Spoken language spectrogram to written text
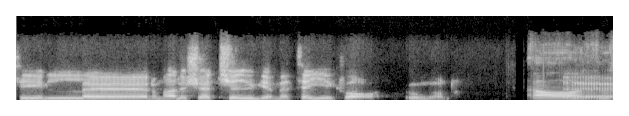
till... Eh, de hade 21-20 med 10 kvar, Ungern. Ja, eh.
